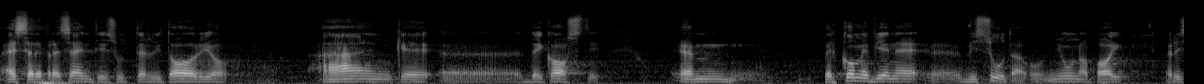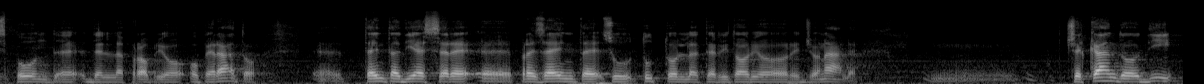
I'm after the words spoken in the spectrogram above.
Essere presenti sul territorio ha anche eh, dei costi. Ehm, per come viene eh, vissuta, ognuno poi risponde del proprio operato, eh, tenta di essere eh, presente su tutto il territorio regionale, mh, mm, cercando di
